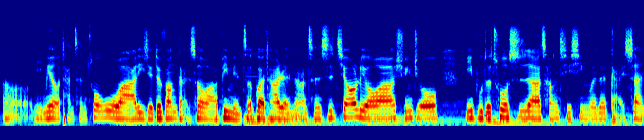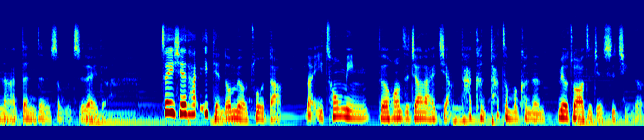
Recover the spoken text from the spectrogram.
呃，里面有坦诚错误啊，理解对方感受啊，避免责怪他人啊，诚实交流啊，寻求弥补的措施啊，长期行为的改善啊，等等什么之类的。这一些他一点都没有做到。那以聪明的黄子佼来讲，他可他怎么可能没有做到这件事情呢？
